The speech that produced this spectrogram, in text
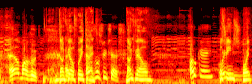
Helemaal goed. Dankjewel hey, voor je tijd. Heel veel succes. Dankjewel. Oké. Okay, Tot ziens. Hoi.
